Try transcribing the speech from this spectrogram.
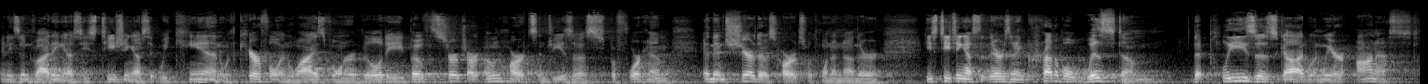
And he's inviting us, he's teaching us that we can, with careful and wise vulnerability, both search our own hearts in Jesus before him and then share those hearts with one another. He's teaching us that there's an incredible wisdom that pleases God when we are honest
